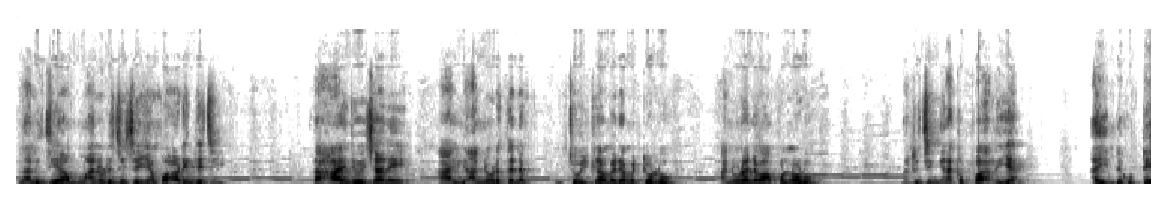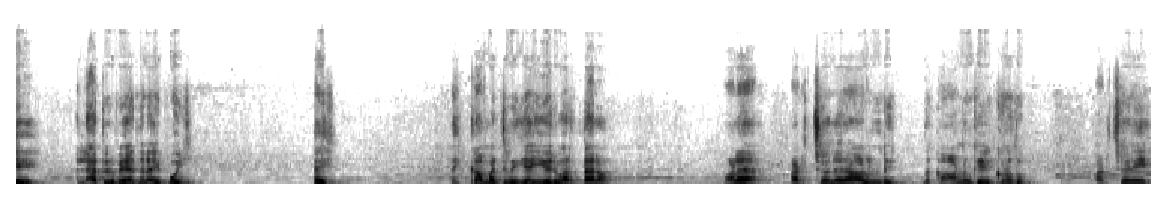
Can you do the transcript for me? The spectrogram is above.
എന്നാലും ജി അമ്മാനോട് ജി ചെയ്യാൻ പാടില്ല ജി സഹായം ചോദിച്ചാനേ ആ അന്നോടെ തന്നെ ചോദിക്കാൻ വരാൻ പറ്റുള്ളൂ. അന്നോട് എന്റെ മാപ്പിളിനോളൂ എന്നിട്ട് ജിങ്ങനൊക്കെ പറയാ. ആ എന്റെ കുട്ടിയെ വല്ലാത്തൊരു വേദനയായി പോയി. ഏയ് തയ്ക്കാൻ പറ്റുന്നില്ല ഈ ഒരു വർത്താനോ. മോളെ പഠിച്ചോൻ ഒരാളുണ്ട്. ഇത് കാണും കേൾക്കണതും. പഠിച്ചോനെ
